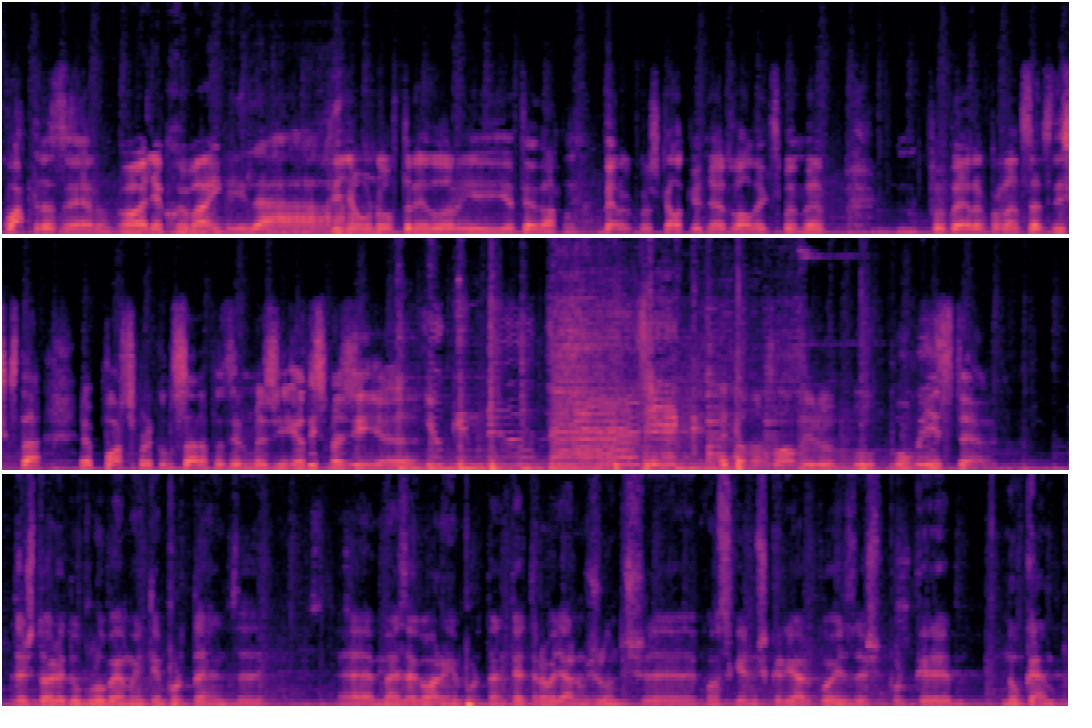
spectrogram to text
4 a 0. Olha, correu bem. E lá. Tinham um novo treinador e até deram, deram com os calcanhares ao Alex Mandante. Deram. Fernando Santos diz que está a postos para começar a fazer magia. Eu disse magia? Então vamos lá ouvir o, o, o Mister. A história do clube é muito importante, eh, mas agora é importante é trabalharmos juntos, eh, conseguirmos criar coisas, porque no campo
